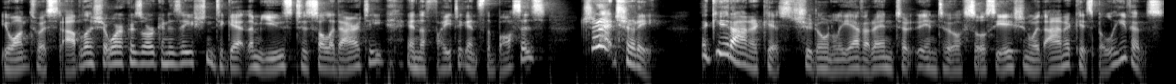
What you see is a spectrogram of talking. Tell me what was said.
You want to establish a workers' organisation to get them used to solidarity in the fight against the bosses? Treachery! A good anarchist should only ever enter into association with anarchist believers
